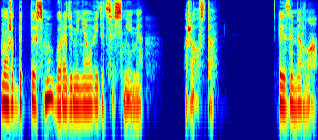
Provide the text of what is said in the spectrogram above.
Может быть, ты смог бы ради меня увидеться с ними? Пожалуйста. И замерла,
